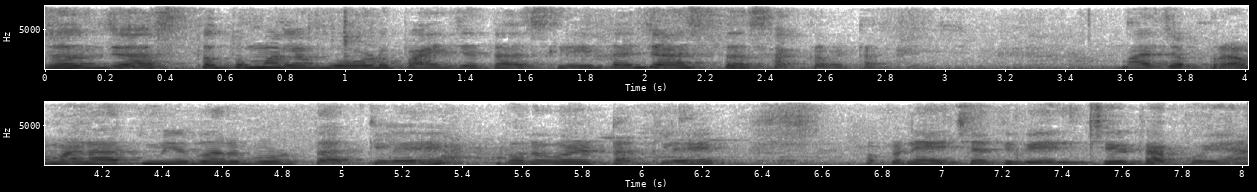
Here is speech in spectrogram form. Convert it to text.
जर जास्त तुम्हाला गोड पाहिजेत असली तर जास्त साखर टाकायची. माझ्या प्रमाणात मी भरपूर टाकले बरोबर टाकले. आपण याच्यात वेलची टाकूया.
